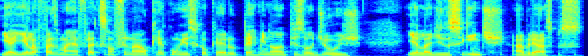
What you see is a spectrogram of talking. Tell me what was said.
E aí ela faz uma reflexão final que é com isso que eu quero terminar o episódio de hoje. E ela diz o seguinte, abre aspas:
